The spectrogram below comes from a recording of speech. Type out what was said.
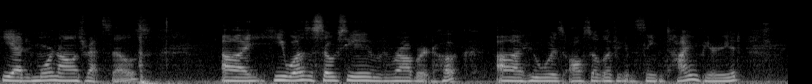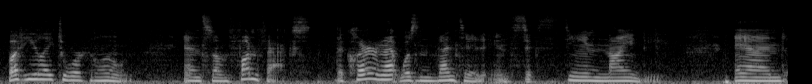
He added more knowledge about cells. Uh, he was associated with Robert Hooke, uh, who was also living at the same time period, but he liked to work alone. And some fun facts. The clarinet was invented in 1690. And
